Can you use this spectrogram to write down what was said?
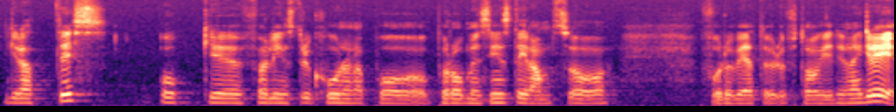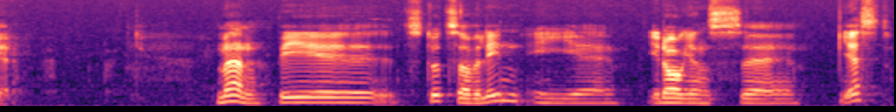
Grattis! Och eh, följ instruktionerna på, på Robins Instagram så får du veta hur du får tag i dina grejer. Men vi studsar väl in i, eh, i dagens gäst.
